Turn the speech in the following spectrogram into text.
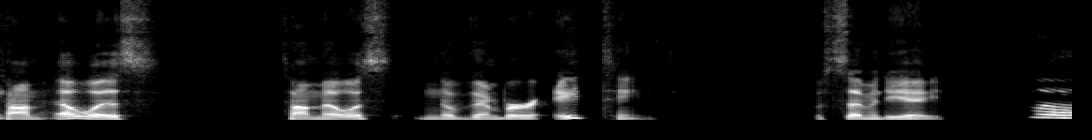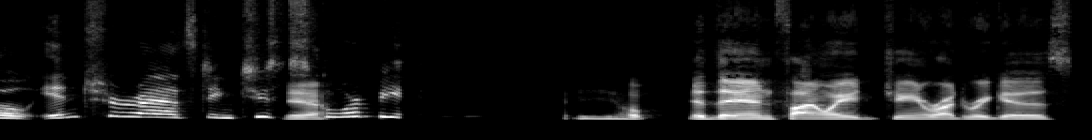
Tom sense. Ellis, Tom Ellis, November 18th of 78. Oh, interesting. Two Yeah. Scorpions. Yep. And then finally, Gina Rodriguez,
